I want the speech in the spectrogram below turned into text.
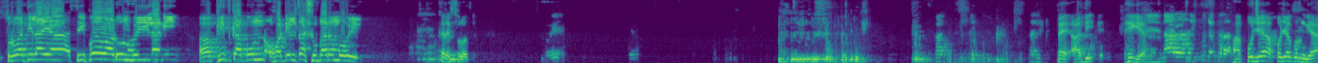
सुरुवातीला या श्रीफळ वाढून होईल आणि फित फीत कापून हॉटेलचा शुभारंभ होईल. खरे सुरुवात नाही आधी हे घ्या. हा पूजा पूजा करून घ्या.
